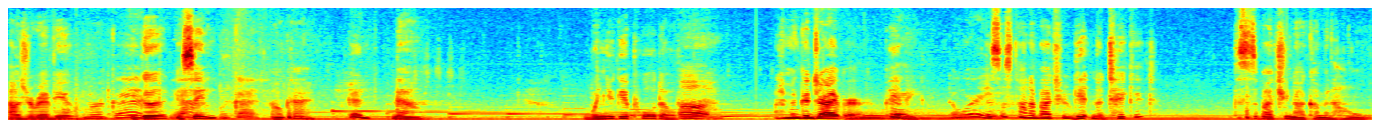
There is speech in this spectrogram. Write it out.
How's your review? We're good. You good? Yeah, you see? We're good. Okay, good. Now, when you get pulled over, Um, I'm a good driver. Okay? baby, Don't worry. this is not about you getting a ticket. This is about you not coming home.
